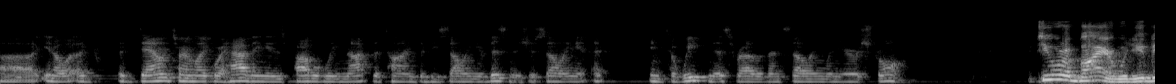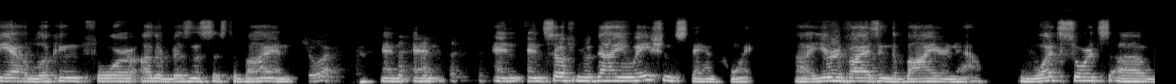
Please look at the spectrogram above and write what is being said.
uh, you know, a, a, downturn like we're having is probably not the time to be selling your business. You're selling it into weakness rather than selling when you're strong. If you were a buyer, would you be out looking for other businesses to buy? And sure. and and and and so, from a valuation standpoint, uh, you're advising the buyer now. What sorts of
